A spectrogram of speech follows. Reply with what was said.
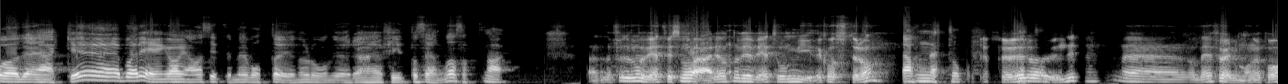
Og det er ikke bare én gang jeg har sittet med vått øye når noen gjør det fint på scenen. altså. Nei, for du må vet, hvis man er i at når vi vet hvor mye det koster òg, nettopp. før og under, eh, og det føler man jo på.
